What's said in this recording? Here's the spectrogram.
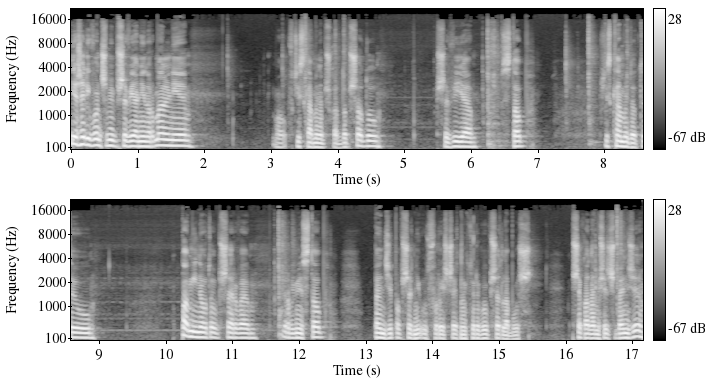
Jeżeli włączymy przewijanie normalnie, bo wciskamy na przykład do przodu, przewija, stop, wciskamy do tyłu, pominął tą przerwę, robimy stop, będzie poprzedni utwór jeszcze jeden, który był przed labusz. Przekonamy się, czy będzie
